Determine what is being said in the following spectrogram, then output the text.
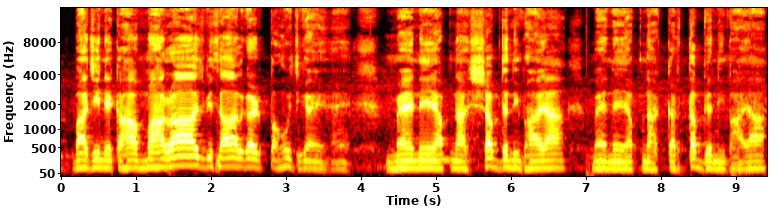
बाजी ने कहा, महाराज विशालगढ़ पहुँच गए हैं। मैंने अपना शब्द निभाया, मैंने अपना कर्तव्य निभाया,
